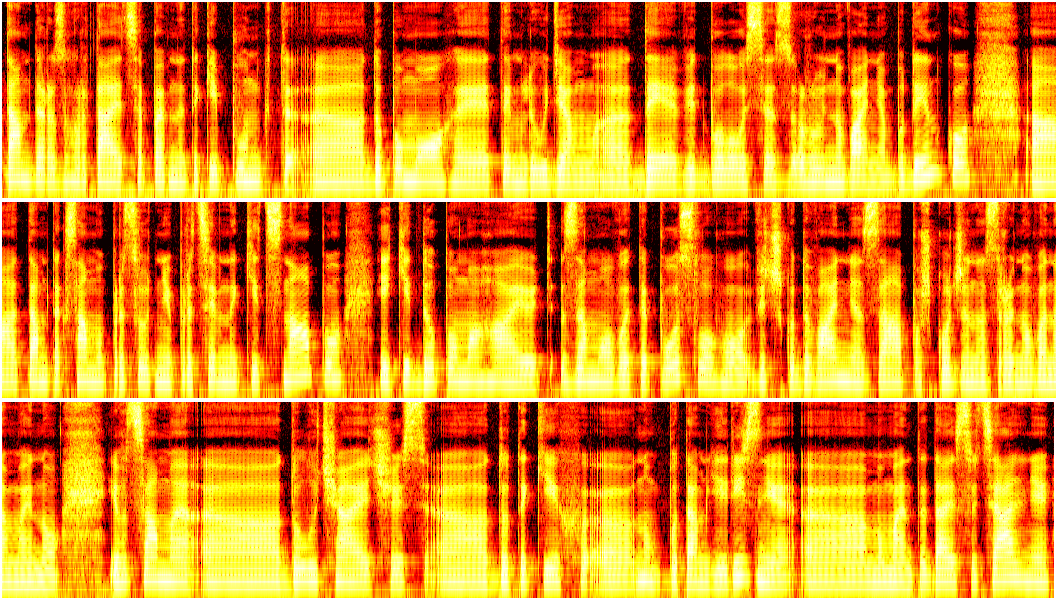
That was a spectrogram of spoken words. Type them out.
там, де розгортається певний такий пункт допомоги тим людям, е, відбулося зруйнування будинку. Там так само присутні працівники ЦНАПу, які допомагають замовити послугу відшкодування за пошкоджене зруйноване майно. І от саме е, долучаючись е, до таких, е, ну бо там є різні моменти, да, і соціальні,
